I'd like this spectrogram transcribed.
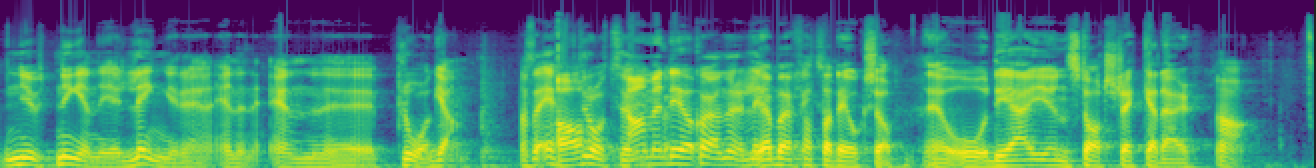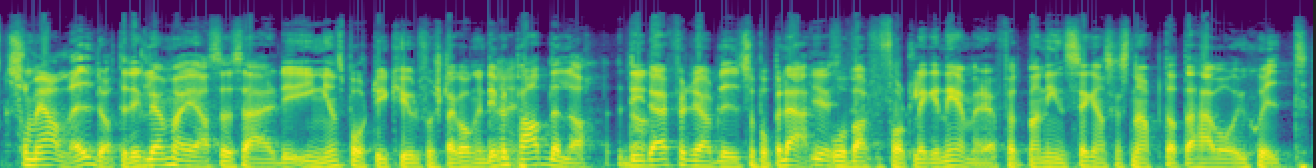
njutningen är längre än, än eh, plågan. Alltså efteråt så är ja, men det, skönare längre. Jag börjar fatta det också. Eh, Och det är ju en startsträcka där. Ja. Som i alla idrotter, det glömmer ju. Alltså, så här, det är, ingen sport är kul första gången. Det är väl padel då. Det är därför det har blivit så populärt. Och det. varför folk lägger ner med det. För att man inser ganska snabbt att det här var ju skit.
